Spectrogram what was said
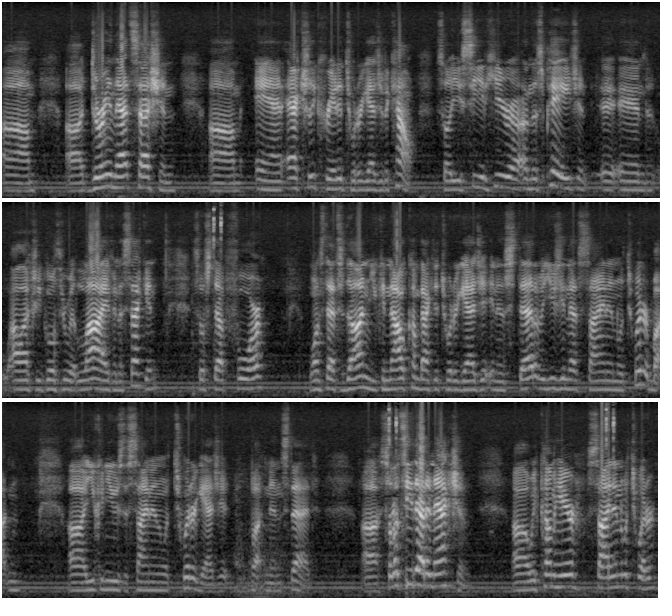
um, uh, during that session um, and actually create a Twitter Gadget account. So you see it here on this page, and, and I'll actually go through it live in a second. So step four, once that's done, you can now come back to Twitter Gadget, and instead of using that sign in with Twitter button, uh, you can use the sign in with Twitter Gadget button instead. Uh, so let's see that in action. Uh, we come here, sign in with Twitter.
